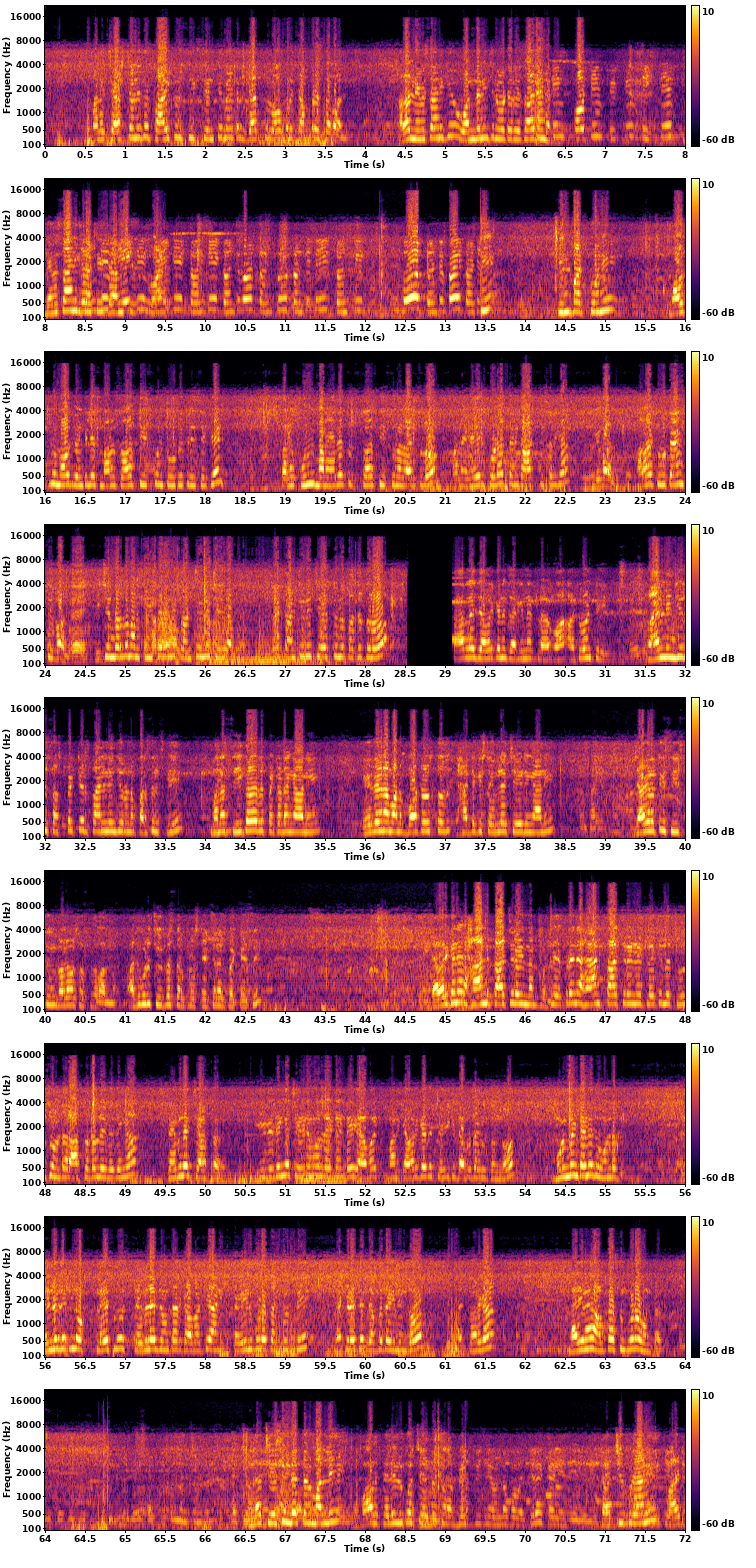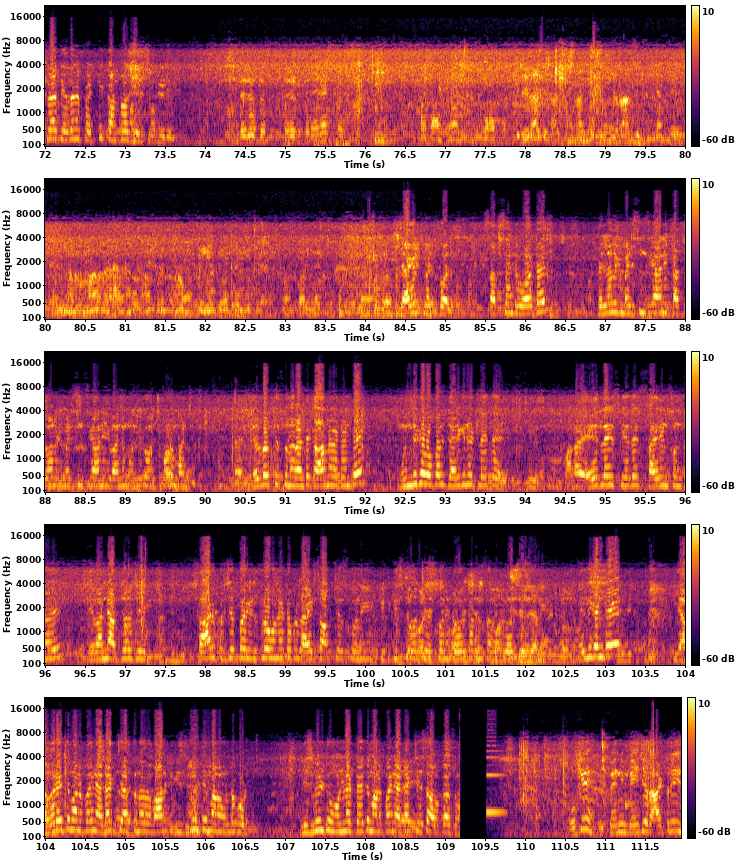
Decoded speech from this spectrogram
మన చెస్ట్ అనేది five to six centimetre depth లోపల కంప్రెస్ అవ్వాలి. అలా నిమిషానికి వంద నుంచి నూట ఇరవై సార్లు ఉండాలి. 14, 15, 16, నిమిషానికి థర్టీ 17, డ్రమ్స్ 18, 19, 20, 21, 22, 23, 24, 25, 26. చిన్ పట్టుకొని మౌత్ టు మౌత్ వెంటిలేషన్ మనం శ్వాస తీసుకొని టూ టు త్రీ సెకండ్స్ తనకు ఫుల్ మనం ఏదైతే శ్వాస తీసుకున్న లైఫ్లో మన హెయిర్ కూడా తనకి ఆర్టిఫిషియల్గా ఇవ్వాలి. అలా టూ టైమ్స్ ఇవ్వాలి. ఇచ్చిన తర్వాత మన అనేది కంటిన్యూ చేయాలి. ఇలా కంటిన్యూ చేస్తున్న పద్ధతిలో ప్యారలైజ్ ఎవరికైనా జరిగినట్లు అటువంటి spinal injury suspected spinal injury ఉన్న పర్సన్స్కి మన స్పీకర్ పెట్టడం కానీ ఏదైనా మన బాటిల్స్తో తో స్టెబిలైజ్ చేయడం కానీ జాగ్రత్తగా తీసుకుని వెళ్ళవలసి వస్తుంది వాళ్ళని. అది కూడా చూపిస్తారు ఇప్పుడు స్ట్రెచర్ పెట్టేసి. ఎవరికైనా హ్యాండ్ ఫ్రాక్చర్ అయింది అనుకోండి. ఎప్పుడైనా హ్యాండ్ ఫ్రాక్చర్ అయినట్లయితే మీరు చూసి ఉంటారు హాస్పిటల్లో ఈ విధంగా స్టెబిలైజ్ చేస్తారు. ఈ విధంగా చేయడం వల్ల ఏంటంటే ఎవరి మనకి ఎవరికైతే చెయ్యికి దెబ్బ తగులుతుందో మూమెంట్ అనేది ఉండదు. రెండు దగ్గర ఒక ప్లేస్లో స్టెబిలైజ్ ఉంటారు కాబట్టి ఆయన పెయిన్ కూడా తగ్గుద్ది. ఎక్కడైతే దెబ్బ తగిలిందో అది త్వరగా నయమైన అవకాశం కూడా ఉంటుంది. ఇలా చేసిందే తను మళ్ళీ వాళ్ళు తెలియని కూడా చేపిస్తున్నారు. ఖర్చు కానీ వైట్ క్లాత్ ఏదైనా పెట్టి కంట్రోల్ చేయొచ్చు జాగ్రత్త పెట్టుకోవాలి. సబ్సెంట్ వాటర్ పిల్లలకి మెడిసిన్స్ కానీ పెద్దవాళ్ళకి మెడిసిన్స్ కానీ ఇవన్నీ ముందుగా ఉంచుకోవడం మంచిది. నిర్వర్తిస్తున్నారంటే కారణం ఏంటంటే ముందుగా ఒకళ్ళు జరిగినట్లయితే మన ఎయిర్లైన్స్కి ఏదైతే సైలెన్స్ ఉంటాయి ఇవన్నీ అబ్జర్వ్ చేయి. సార్ ఇప్పుడు చెప్పారు ఇంట్లో ఉండేటప్పుడు లైట్స్ ఆఫ్ చేసుకొని కిటికీస్ క్లోజ్ చేసుకొని డోర్ కర్టన్స్ క్లోజ్ చేసుకొని. ఎందుకంటే ఎవరైతే మన పైన అటాక్ చేస్తున్నారో వాళ్ళకి విజిబిలిటీ మనం ఉండకూడదు. విజిబిలిటీ ఉన్నట్టయితే మన పైన అటాక్ చేసే అవకాశం okay if any major artery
